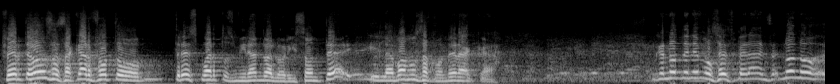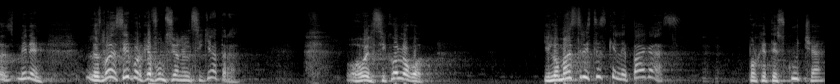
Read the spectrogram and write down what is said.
Fer, te vamos a sacar foto tres cuartos mirando al horizonte y la vamos a poner acá. Porque no tenemos esperanza. No, no, miren, les voy a decir por qué funciona el psiquiatra o el psicólogo. Y lo más triste es que le pagas, porque te escucha.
